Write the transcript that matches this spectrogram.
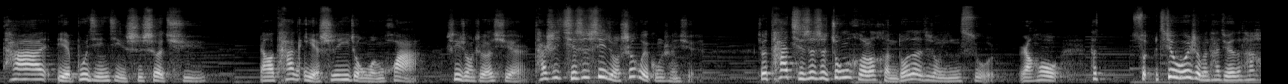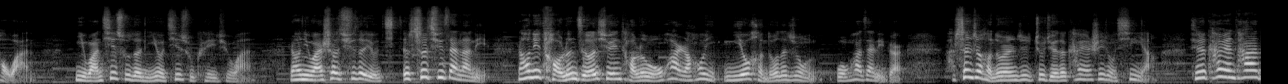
它也不仅仅是社区，然后它也是一种文化，是一种哲学，它是其实是一种社会工程学，就它其实是综合了很多的这种因素，然后它所就为什么他觉得它好玩？你玩技术的，你有技术可以去玩，然后你玩社区的，有社区在那里，然后你讨论哲学，你讨论文化，然后你有很多的这种文化在里边。甚至很多人就就觉得开源是一种信仰。其实开源它，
